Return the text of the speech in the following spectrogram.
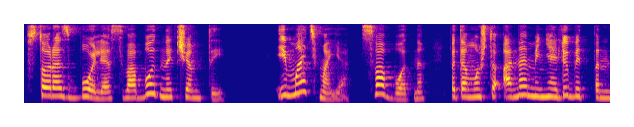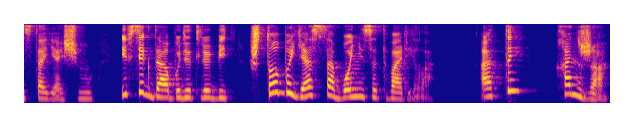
в сто раз более свободна, чем ты. И мать моя свободна, потому что она меня любит по-настоящему и всегда будет любить, что бы я с собой не сотворила. А ты – ханжа,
